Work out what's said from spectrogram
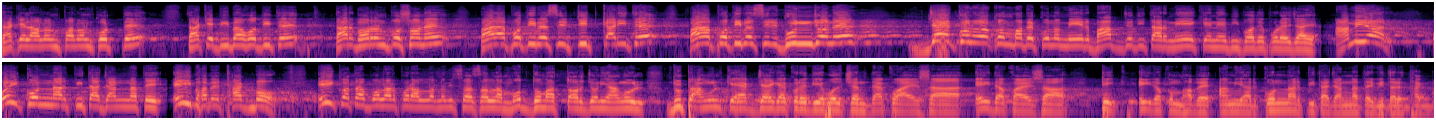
তাকে লালন পালন করতে, তাকে বিবাহ দিতে, তার ভরণ পোষণে, পাড়া প্রতিবেশীর টিটকারিতে, পাড়া প্রতিবেশীর গুঞ্জনে যে কোনো রকমভাবে কোনো মেয়ের বাপ যদি তার মেয়েকে নিয়ে বিপদে পড়ে যায়, আমি আর ওই কন্যার পিতা জান্নাতে এইভাবে থাকব। এই কথা বলার পর আল্লাহ নবী সাল্লাম মধ্যমার তর্জনী আঙুল, দুটো আঙুলকে এক জায়গা করে দিয়ে বলছেন, দেখো আয়েশা, এই দেখো আয়েশা, ঠিক এই রকম ভাবে আমি আর কন্যার পিতা জান্নাতের ভিতরে থাকব।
